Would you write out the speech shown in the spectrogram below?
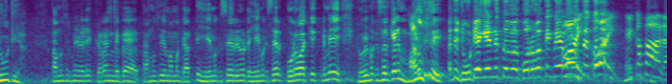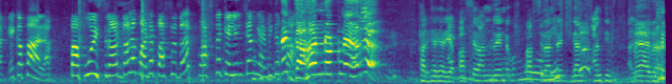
චූටියා තමුසේ මේ වැඩේ කරන්න බෑ. තමුසේ මම ගත්තේ හේමක සර් වෙනකොට හේමක සර් කොරවක් එක් නෙමෙයි. හේමක සර් කියන්නේ මිනිස්සෙක්. අද චූටියා කියන්නේ තව කොරවක් එක් නේ ඔයි මනුස්සයෙක් තමයි එකපාරක් එකපාරක්. පපුව ඉස්සරහට දාලා බඩ පස්සට දාලා පස්ස කෙලින්චන් මේ ඇවිදපන්. ගහන්න ඔට්ටු නෑ හරිද හරි හරි හරි පස්සේ රණ්ඩු වෙන්නකො. පස්සේ රණ්ඩු වෙන්න ගන්න අන්තිම. බෑ බෑ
